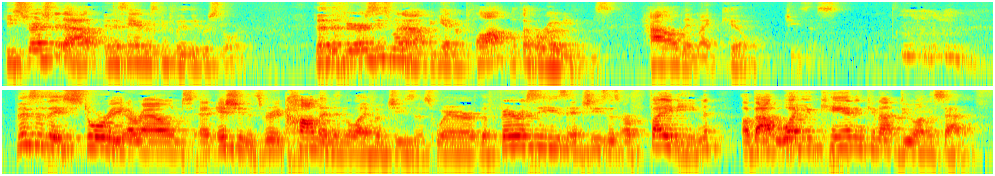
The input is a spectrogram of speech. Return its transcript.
He stretched it out, and his hand was completely restored. Then the Pharisees went out and began to plot with the Herodians how they might kill Jesus. This is a story around an issue that's very common in the life of Jesus, where the Pharisees and Jesus are fighting about what you can and cannot do on the Sabbath.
